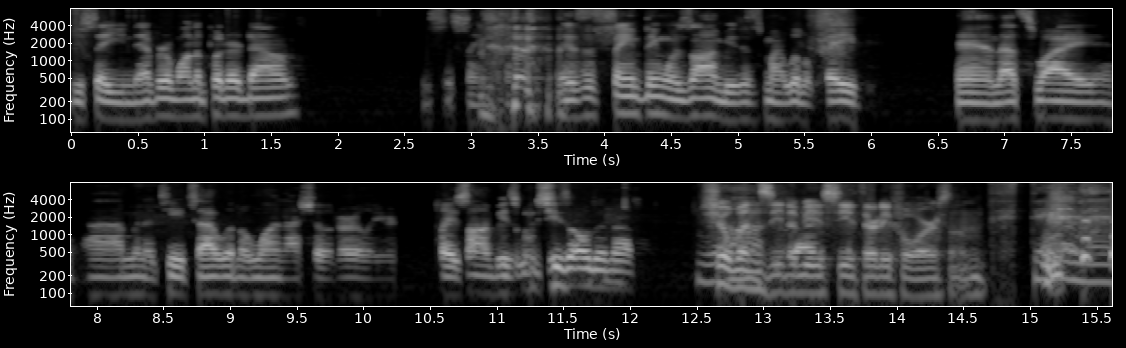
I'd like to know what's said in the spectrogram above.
you say you never want to put her down it's the same thing it's the same thing with zombies it's my little baby and that's why uh, i'm going to teach that little one i showed earlier play zombies when she's old enough She'll win ZWC 34 or something. Damn, man.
